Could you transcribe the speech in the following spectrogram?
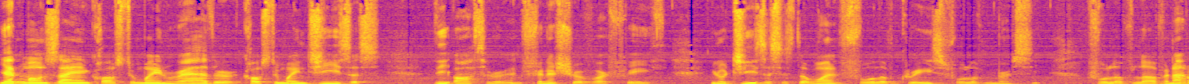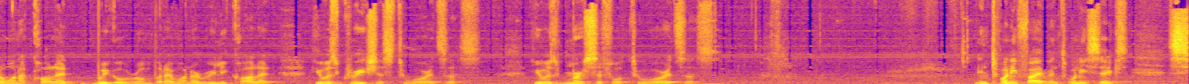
Yet Mount Zion calls to mind rather, calls to mind Jesus, the author and finisher of our faith. You know, Jesus is the one full of grace, full of mercy, full of love. And I don't want to call it wiggle room, but I want to really call it he was gracious towards us. He was merciful towards us in 25 and 26.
